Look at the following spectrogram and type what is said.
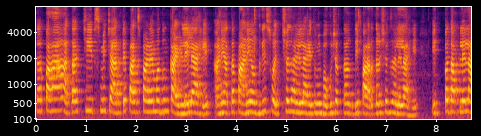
तर पहा आता चिप्स मी चार ते पाच पाण्यामधून काढलेले आहेत आणि आता पाणी अगदी स्वच्छ झालेलं आहे. तुम्ही बघू शकता अगदी पारदर्शक झालेलं आहे. इतपत आपल्याला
